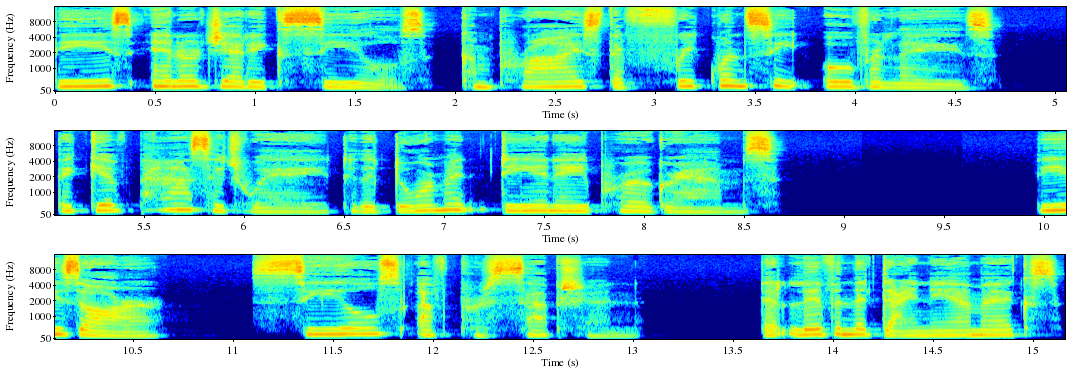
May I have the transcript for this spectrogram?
These energetic seals comprise the frequency overlays that give passageway to the dormant DNA programs. These are seals of perception that live in the dynamics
